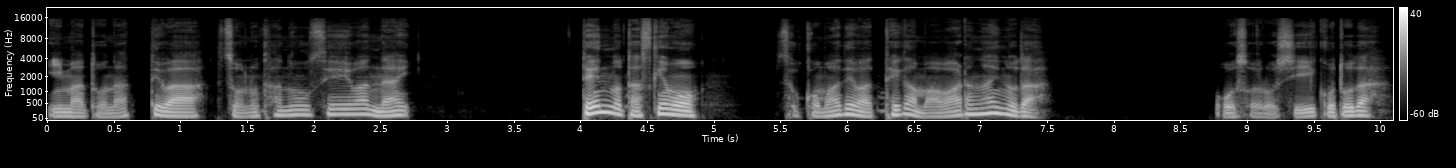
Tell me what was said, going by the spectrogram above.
今となってはその可能性はない。天の助けもそこまでは手が回らないのだ。恐ろしいことだ。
